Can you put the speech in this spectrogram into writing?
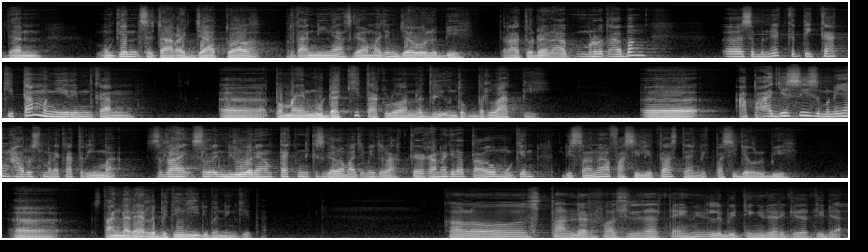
Dan mungkin secara jadwal pertandingan segala macam jauh lebih teratur dan ab- menurut Abang eh, sebenarnya ketika kita mengirimkan eh, pemain muda kita ke luar negeri untuk berlatih eh, apa aja sih sebenarnya yang harus mereka terima selain selain di luar yang teknik segala macam itulah karena kita tahu mungkin di sana fasilitas teknik pasti jauh lebih eh, standarnya lebih tinggi dibanding kita. Kalau standar fasilitas teknik lebih tinggi dari kita tidak.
